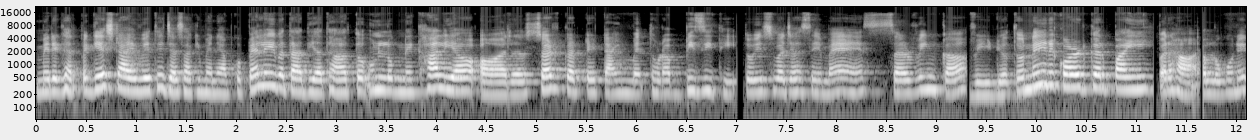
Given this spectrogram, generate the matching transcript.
मेरे घर पे गेस्ट आए हुए थे, जैसा कि मैंने आपको पहले ही बता दिया था तो उन लोग ने खा लिया और सर्व करते टाइम में थोड़ा बिज़ी थी। तो इस वजह से मैं सर्विंग का वीडियो तो नहीं रिकॉर्ड कर पाई। पर हाँ लोगों ने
